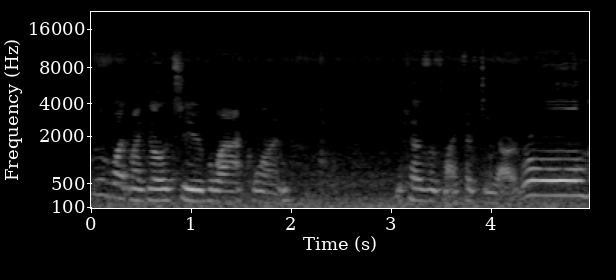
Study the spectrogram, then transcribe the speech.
This is like my go-to black one because it's my 50 yard roll.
